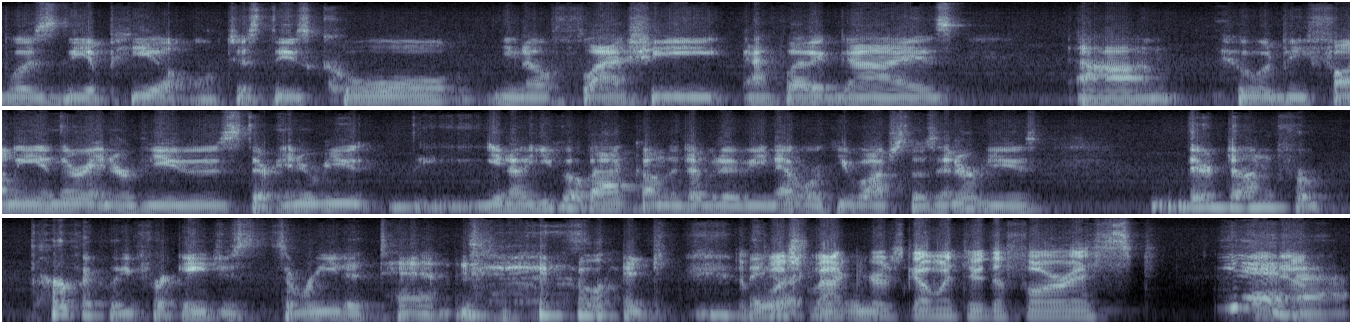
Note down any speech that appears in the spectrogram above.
was the appeal. Just these cool, you know, flashy, athletic guys um, who would be funny in their interviews. Their interview, you know, you go back on the WWE Network, you watch those interviews, they're done for perfectly for ages three to ten. like The bushwhackers going through the forest. yeah.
